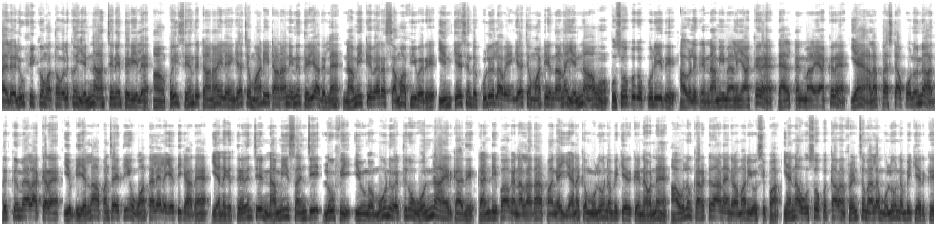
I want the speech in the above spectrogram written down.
அதுல லூஃபிக்கும் மத்தவங்களுக்கும் என்ன ஆச்சுன்னே தெரியல. அவன் போய் சேர்ந்துட்டானா இல்ல எங்கேயாச்சும் மாட்டிட்டானான்னு இன்னும் தெரியாதுல்ல. நமிக்கு வேற செம ஃபீவர் இன் கேஸ் இந்த குளிர்ல அவ எங்கேயாச்சும் மாட்டியிருந்தானா என்ன ஆகும்? உசோப்புக்கு புரியுது. அவளுக்கு நமி மேலயும் அக்கறை டேல்டன் மேலயும் அக்கறை. ஏன் அலப்பேஸ்டா போகணும்னு அதுக்கு மேல அக்கறை? இப்படி எல்லா பஞ்சாயத்தையும் உன் தலையில ஏத்திக்காத. எனக்கு தெரிஞ்சு நமி சஞ்சி லூஃபி இவங்க மூணு பேர்த்துக்கும் ஒண்ணு ஆயிருக்காது. கண்டிப்பா அவங்க நல்லா தான் இருப்பாங்க. எனக்கு முழு நம்பிக்கை இருக்குன்னு அவளும் கரெக்ட் தானேங்கிற மாதிரி யோசிப்பான். ஏன்னா உசோப் உசோப்புக்கு அவன் ஃப்ரெண்ட்ஸ் மேல முழு நம்பிக்கை இருக்கு.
